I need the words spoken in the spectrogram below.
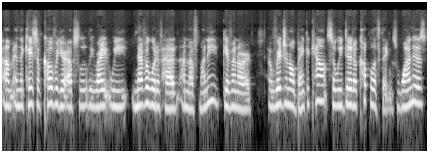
Um, in the case of COVID, you're absolutely right. We never would have had enough money given our original bank account. So we did a couple of things. One is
